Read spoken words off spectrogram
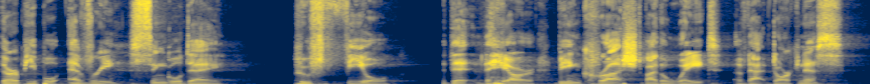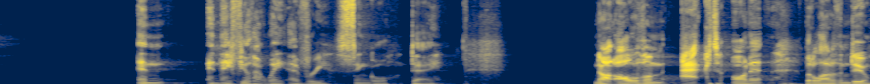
There are people every single day who feel that they are being crushed by the weight of that darkness and and they feel that way every single day. Not all of them act on it, but a lot of them do.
